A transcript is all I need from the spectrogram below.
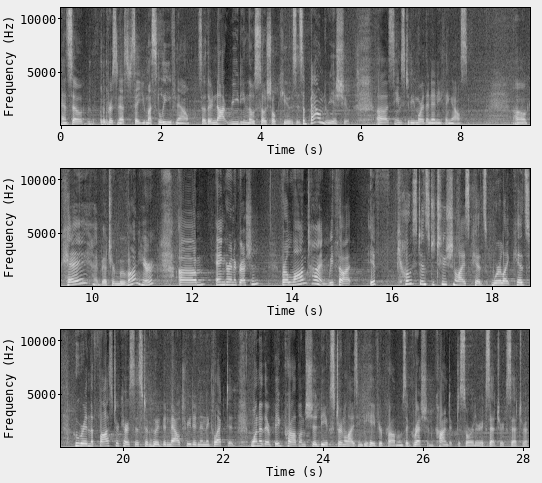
And so the person has to say, you must leave now. So they're not reading those social cues. It's a boundary issue, uh, seems to be more than anything else. Okay, I better move on here. Um, anger and aggression. For a long time, we thought if post-institutionalized kids were like kids who were in the foster care system who had been maltreated and neglected. One of their big problems should be externalizing behavior problems, aggression, conduct disorder, et cetera, et cetera.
